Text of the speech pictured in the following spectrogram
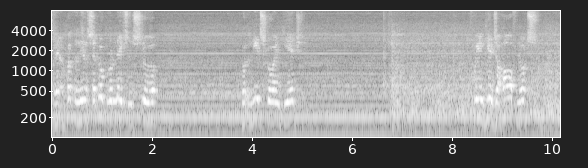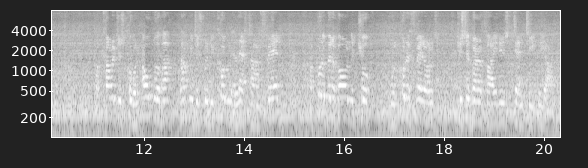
Right, I've got the nail set up, run nice and slow. Got the lead screw engaged. If we engage the half nuts, my carriage is coming out of that, that means it's going to be cutting a left hand thread. I put a bit of ball in the chuck, we'll cut a thread on it just to verify it is 10 TPI.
